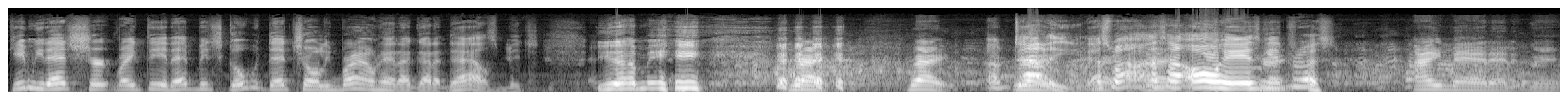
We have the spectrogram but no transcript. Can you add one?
Give me that shirt right there. That bitch go with that Charlie Brown hat I got at the house, bitch. You know what I mean? right, right. I'm telling Right, you. That's right, why that's right, how all heads get dressed. I ain't mad at it, man.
